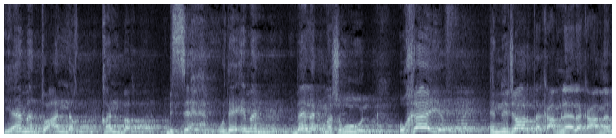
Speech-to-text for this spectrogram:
يا من تعلق قلبك بالسحر ودائما بالك مشغول وخايف إن جارتك عاملة لك عمل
